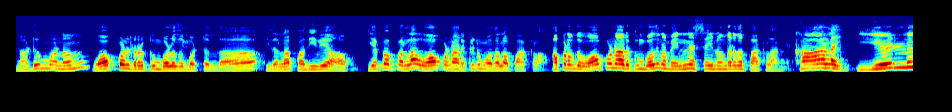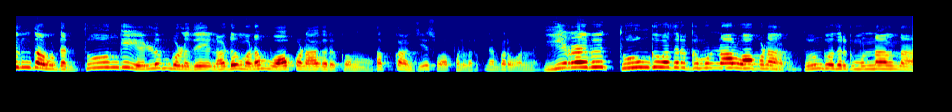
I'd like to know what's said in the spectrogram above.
நடுமணம் ஓப்பன் இருக்கும் பொழுது மட்டும்தான் இதெல்லாம் பதிவே ஆகும். எப்பப்பெல்லாம் ஓப்பனா இருக்குன்னு முதல்ல பார்க்கலாம். அப்புறம் அந்த ஓப்பனா இருக்கும்போது நம்ம என்ன செய்யணுங்கிறத பார்க்கலாங்க. காலை எழுந்தவுடன் தூங்கி எழும் பொழுது நடுமணம் ஓப்பனாக இருக்கும். சப்கான்சியஸ் ஓப்பன்ல இருக்கும். நம்பர் ஒன் இரவு தூங்குவதற்கு முன்னால் ஓப்பனா இருக்கும். தூங்குவதற்கு முன்னால்னா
